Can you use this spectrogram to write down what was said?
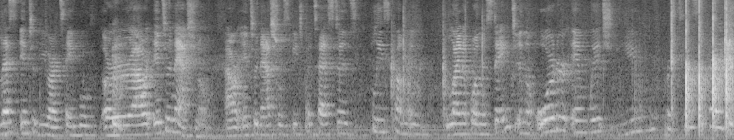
Let's interview our table, or our international, our international speech contestants. Please come and line up on the stage in the order in which you participated.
